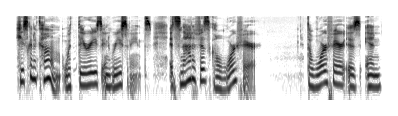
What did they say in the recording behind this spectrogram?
He's going to come with theories and reasonings. It's not a physical warfare. The warfare is in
